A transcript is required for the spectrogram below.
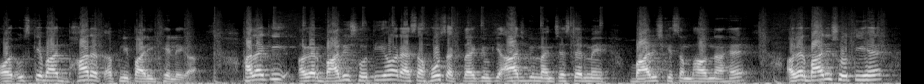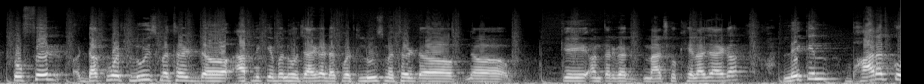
और उसके बाद भारत अपनी पारी खेलेगा। हालाँकि अगर बारिश होती है, और ऐसा हो सकता है, क्योंकि आज भी मैनचेस्टर में बारिश की संभावना है, अगर बारिश होती है तो फिर डकवर्थ लुइस मेथड एप्लीकेबल हो जाएगा। डकवर्थ लुइस मेथड के अंतर्गत मैच को खेला जाएगा। लेकिन भारत को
